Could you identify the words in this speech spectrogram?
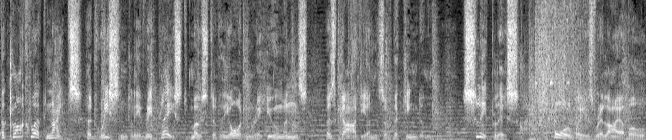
The Clockwork Knights had recently replaced most of the ordinary humans as guardians of the kingdom. Sleepless, always reliable,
